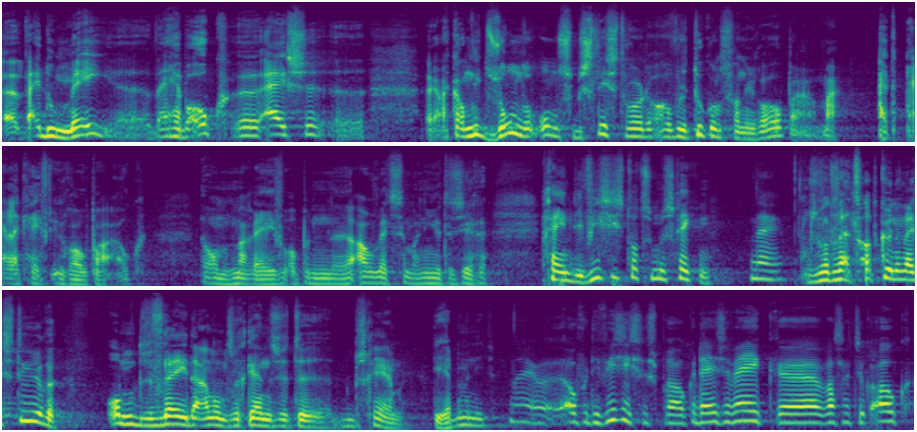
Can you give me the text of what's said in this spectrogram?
eh, wij doen mee, eh, wij hebben ook eh, eisen. er kan niet zonder ons beslist worden over de toekomst van Europa. Maar uiteindelijk heeft Europa ook om het maar even op een uh, ouderwetse manier te zeggen, geen divisies tot zijn beschikking. Nee. Dus wat, wat kunnen wij sturen om de vrede aan onze grenzen te beschermen? Die hebben we niet. Nee, over divisies gesproken. Deze week uh, was er natuurlijk ook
